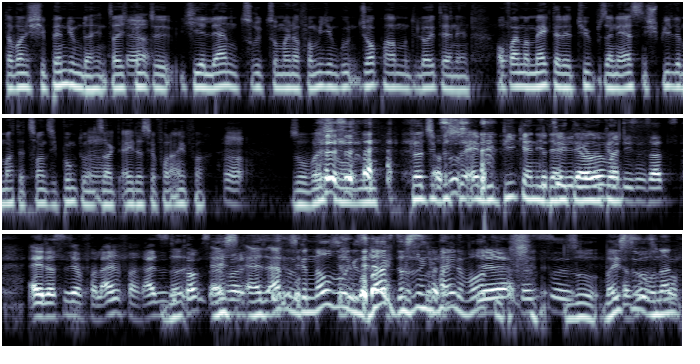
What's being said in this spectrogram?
da war ein Stipendium dahinter. Ich Ja. könnte hier lernen, zurück zu meiner Familie einen guten Job haben und die Leute ernähren. Auf einmal merkt er, der Typ, seine ersten Spiele macht er 20 Punkte und Ja. sagt, ey, das ist ja voll einfach. Ja. So, weißt du, und dann plötzlich Das bist du. Bitte Digga, wiederhole und mal diesen Satz. Ey, das ist ja voll einfach. Also du Das- kommst einfach. er, er hat es genau so gesagt, das sind nicht meine Worte. Ja, ja, das so, weißt das du, und ich dann,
